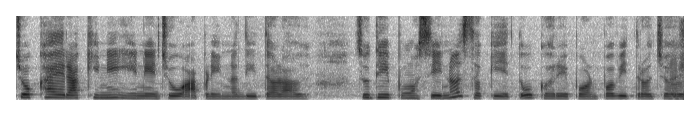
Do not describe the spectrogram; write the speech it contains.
ચોખ્ખાઈ રાખીને એને જો આપણે નદી તળાવ સુધી પહોંચી ન શકીએ તો ઘરે પણ પવિત્ર જળ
